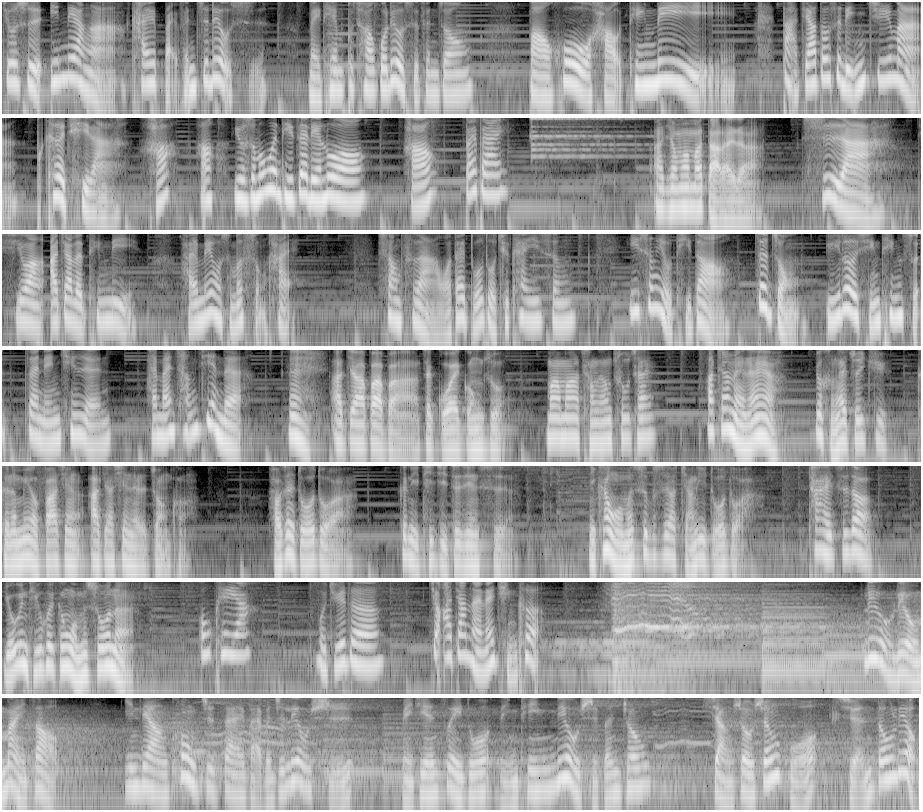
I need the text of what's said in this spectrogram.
就是音量啊开百分之六十，每天不超过六十分钟。保护好听力，大家都是邻居嘛，不客气啦。好好，有什么问题再联络哦。好，拜拜。阿娇妈妈打来的啊。是啊，希望阿娇的听力还没有什么损害。上次啊，我带朵朵去看医生，医生有提到这种娱乐型听损在年轻人还蛮常见的。哎，阿佳爸爸在国外工作，妈妈常常出差。阿佳奶奶呀、啊，又很爱追剧，可能没有发现阿佳现在的状况。好在朵朵啊，跟你提起这件事，你看我们是不是要奖励朵朵啊？她还知道有问题会跟我们说呢。OK 呀，我觉得叫阿佳奶奶请客。六六麦噪，音量控制在百分之六十，每天最多聆听六十分钟，享受生活，全都六。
